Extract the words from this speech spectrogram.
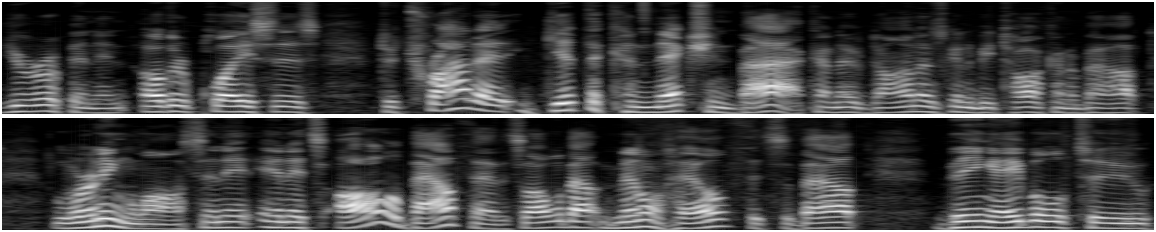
Europe and in other places to try to get the connection back. I know Donna's going to be talking about learning loss, and, it, and it's all about that. It's all about mental health. It's about being able to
